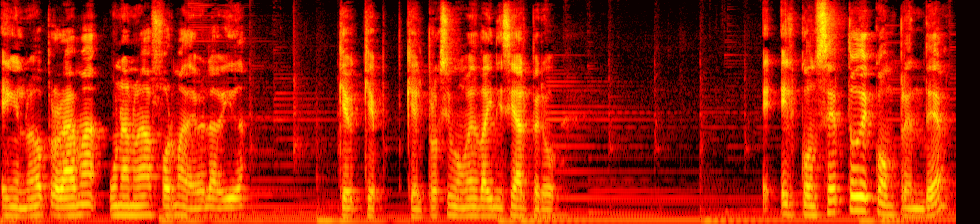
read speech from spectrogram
en el nuevo programa una nueva forma de ver la vida que, que el próximo mes va a iniciar, pero e, el concepto de comprender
